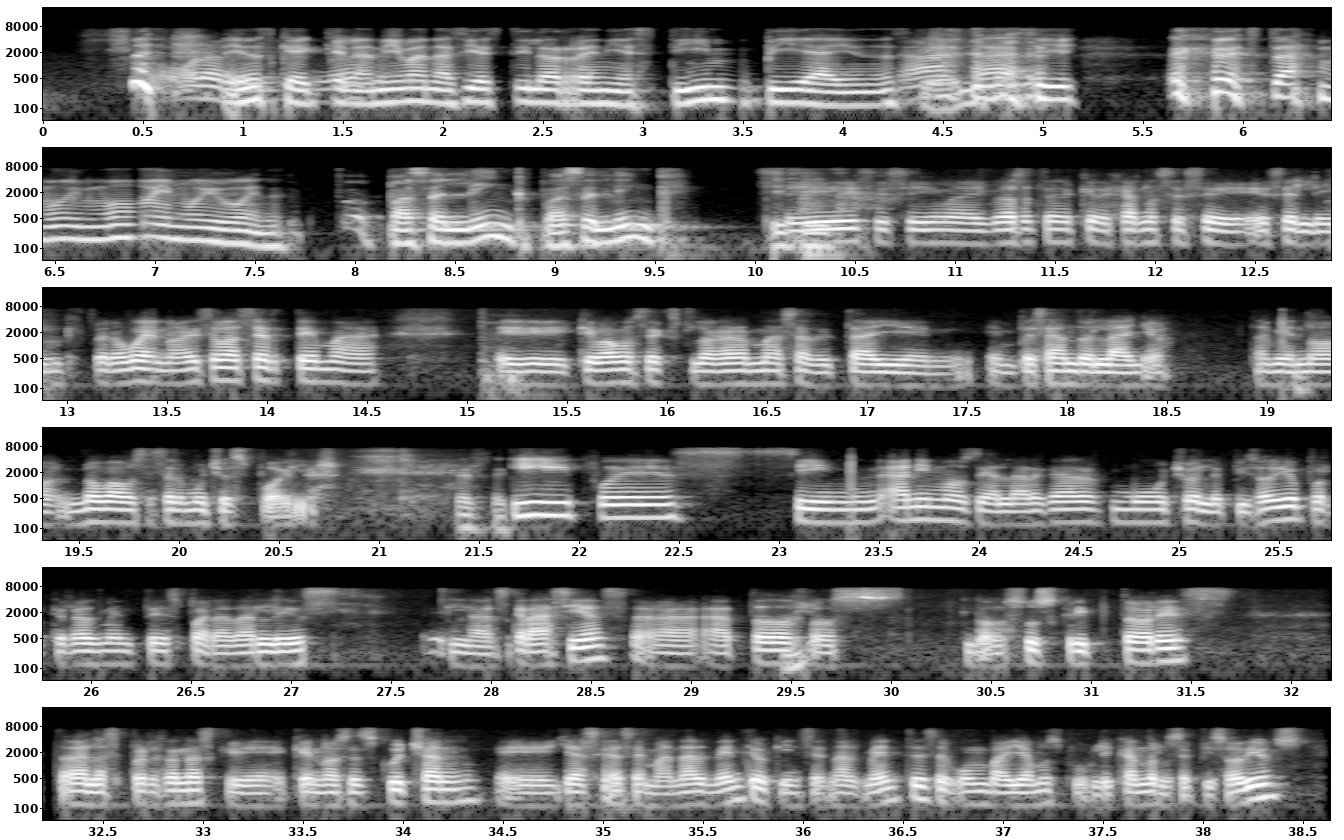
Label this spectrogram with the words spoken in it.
hay unos que, que la pues animan así estilo Ren y Stimpy, hay unos que ah. así está muy, muy, muy bueno. Pasa el link, pasa el link. Sí, sí, sí, vas a tener que dejarnos ese, ese link. Pero bueno, ese va a ser tema eh, que vamos a explorar más a detalle en, empezando el año. También no, no vamos a hacer mucho spoiler. Perfecto. Y pues sin ánimos de alargar mucho el episodio, porque realmente es para darles las gracias a, a todos los los suscriptores, todas las personas que, nos escuchan, eh, ya sea semanalmente o quincenalmente, según vayamos publicando los episodios,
